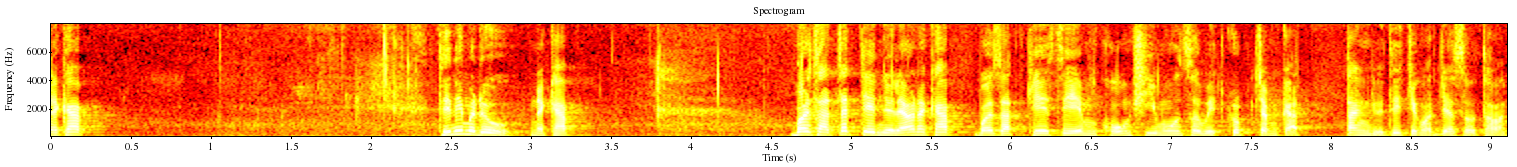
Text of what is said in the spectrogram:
นะครับ ทีนี้มาดูนะครับ บริษัทชัดเจนอยู่แล้วนะครับ บริษัท KCM โขงชีมูลสวิตกรุ๊ปจำกัดตั้งอยู่ที่จังหวัดยะโสธร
